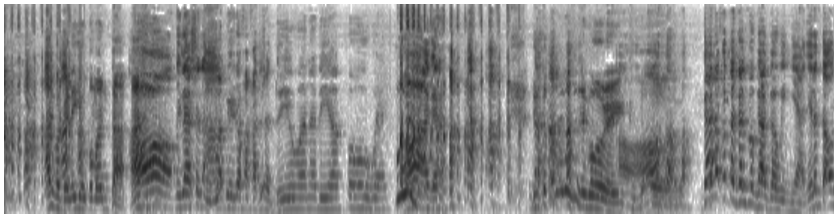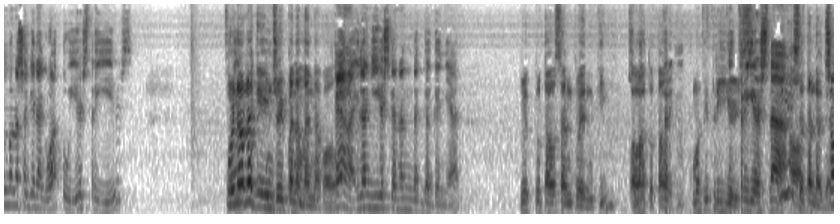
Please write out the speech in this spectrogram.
Ay, magaling yung kumanta. Oo, Ah, oh, bigla siya na-appear doon, kakanta siya, Do you wanna be a poet? Uy! Ah, gano'n. dito pa naman sa siguro. eh. Oo. Oo. Gano'ng katagal mo gagawin yan? Ilang taon mo na siya ginagawa? Two years? Three years? For now, nag-enjoy pa naman ako. Kaya nga, ilang years ka nang naggaganyan? 2020? So, Oo, mag- 2000. three- Magti 3 years. Three years na. Three years oh. na talaga. So,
